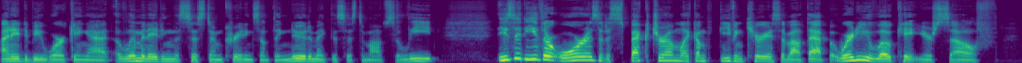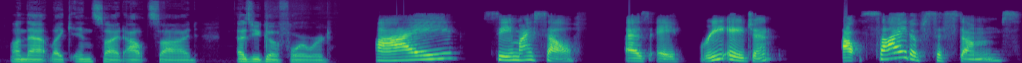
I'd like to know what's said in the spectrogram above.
I need to be working at eliminating the system, creating something new to make the system obsolete. Is it either or? Is it a spectrum? Like, I'm even curious about that. But where do you locate yourself on that, like inside, outside, as you go forward? I see myself as a free agent outside of systems,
